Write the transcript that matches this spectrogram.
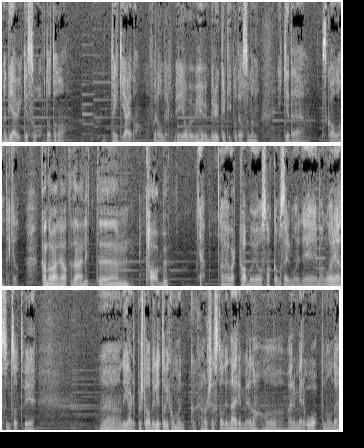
Men de er vi ikke så opptatt av, da. Tenker jeg, da. For all del. Vi, jobber, vi bruker tid på det også, men ikke det skalaen, tenker jeg da. Kan det være at det er litt eh, tabu? Det har vært tabu å snakke om selvmord i mange år. Jeg syns at vi eh, Det hjelper stadig litt, og vi kommer kanskje stadig nærmere da, å være mer åpne om det.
